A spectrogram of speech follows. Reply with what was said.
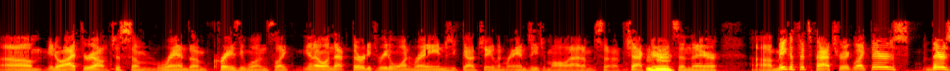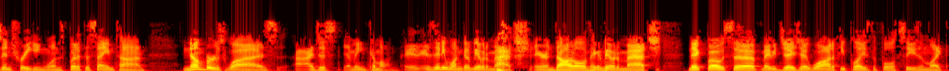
Um, you know, I threw out just some random crazy ones, like you know, in that 33 to one range, you've got Jalen Ramsey, Jamal Adams, uh, Shaq mm-hmm. Barrett's in there, uh, Minkah Fitzpatrick. Like, there's there's intriguing ones, but at the same time, numbers wise, I just, I mean, come on, is, is anyone going to be able to match Aaron Donald? Are they going to be able to match Nick Bosa, maybe J.J. Watt if he plays the full season? Like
